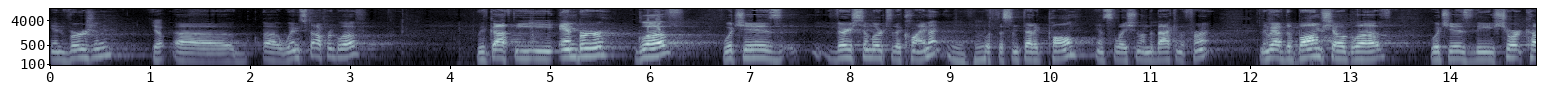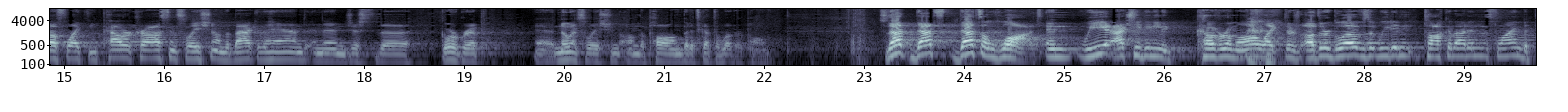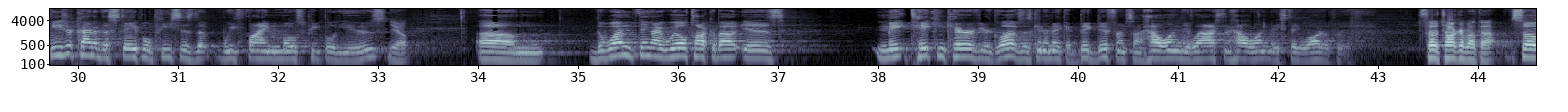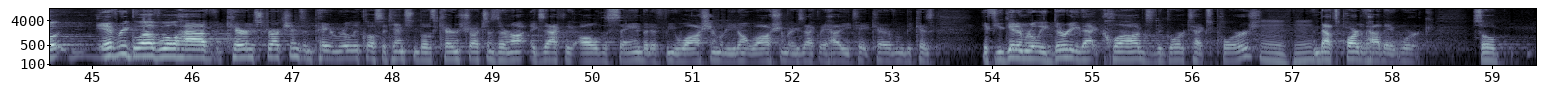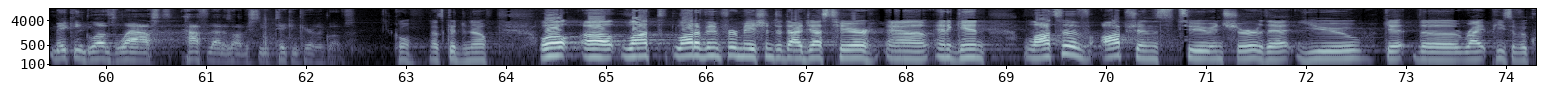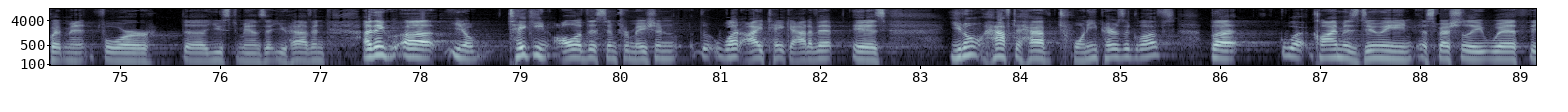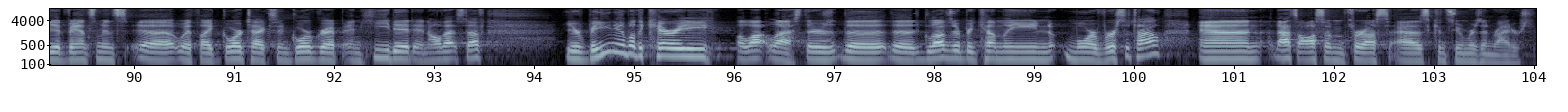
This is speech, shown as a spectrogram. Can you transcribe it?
inversion Yep. uh, uh, windstopper glove. We've got the Ember glove, which is very similar to the Klimate with the synthetic palm insulation on the back and the front. And then we have the Bombshell glove, which is the short cuff like the Power Cross insulation on the back of the hand, and then just the Gore Grip, uh, no insulation on the palm, but it's got the leather palm. So that, that's, that's a lot. And we actually didn't even cover them all. Like there's other gloves that we didn't talk about in this line, but these are kind of the staple pieces that we find most people use. Yep. Um, the one thing I will talk about is ma- taking care of your gloves is going to make a big difference on how long they last and how long they stay waterproof. So talk about that. So every glove will have care instructions and pay really close attention to those care instructions. They're not exactly all the same, but if you wash them or you don't wash them or exactly how you take care of them, because if you get them really dirty, that clogs the Gore-Tex pores, and that's part of how they work. So making gloves last, half of that is obviously taking care of the gloves. Cool. That's good to know. Well, uh, lot lot of information to digest here, uh, and again, lots of options to ensure that you get the right piece of equipment for the use demands that you have. And I think uh, you know taking all of this information, what I take out of it is you don't have to have 20 pairs of gloves, but what Klim is doing, especially with the advancements uh, with like Gore-Tex and Gore-Grip and heated and all that stuff, you're being able to carry a lot less. There's the, the gloves are becoming more versatile and that's awesome for us as consumers and riders.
